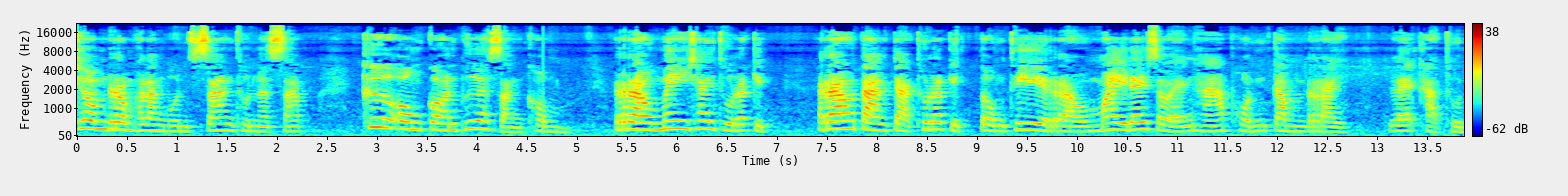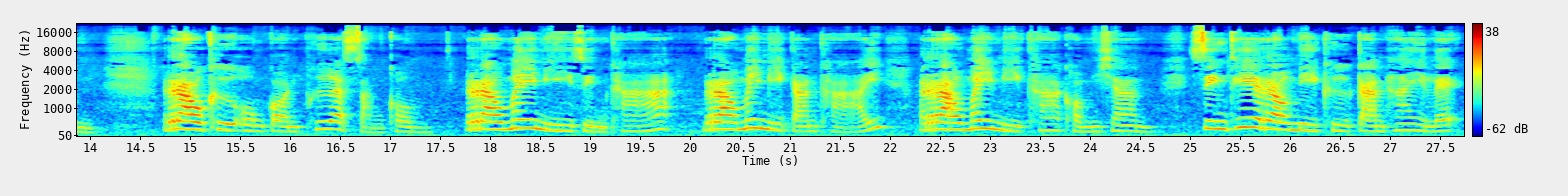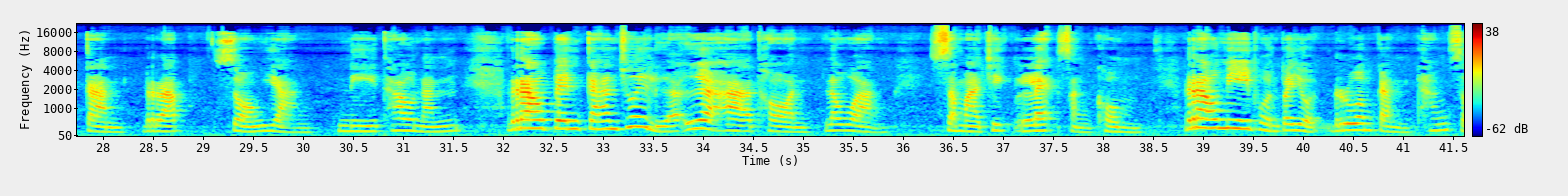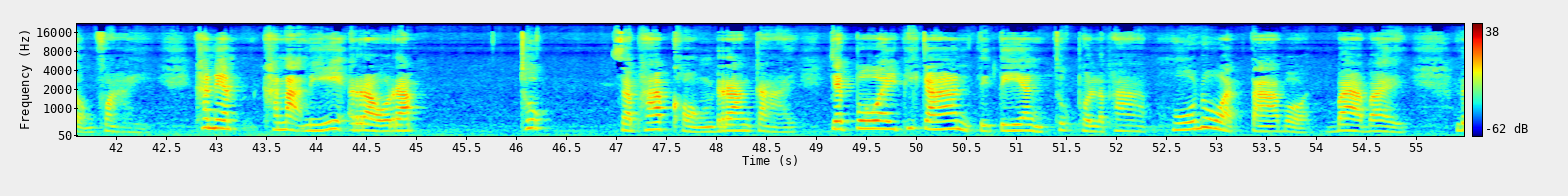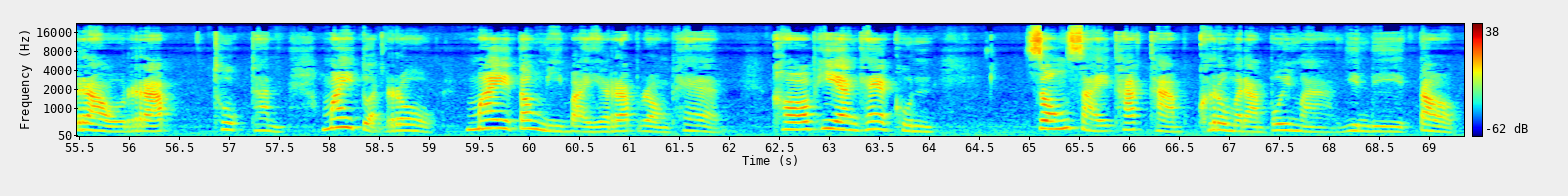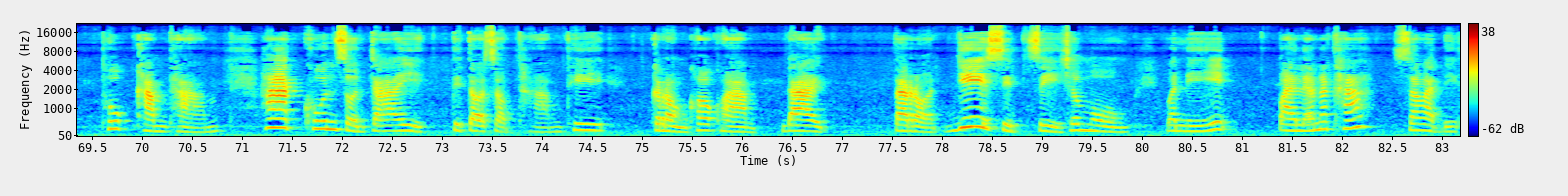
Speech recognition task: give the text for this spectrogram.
ชมรมพลังบุญสร้างทุนทรัพย์ คือองค์กรเพื่อสังคม เราไม่ใช่ธุรกิจ เราต่างจากธุรกิจตรงที่เราไม่ได้แสวงหาผลกำไรและขาดทุน เราคือองค์กรเพื่อสังคม เราไม่มีสินค้า เราไม่มีการขาย เราไม่มีค่าคอมมิชชั่น สิ่งที่เรามีคือการให้และการรับ สองอย่างนี้เท่านั้น เราเป็นการช่วยเหลือเอื้ออาทรระหว่างสมาชิกและสังคม เรามีผลประโยชน์ร่วมกันทั้งสองฝ่ายขณะขณะนี้เรารับทุกสภาพของร่างกาย เจ็บป่วยพิการติดเตียง ทุกพลภาพ หูหนวดตาบอด บ้าใบ เรารับทุกท่าน ไม่ตรวจโรค ไม่ต้องมีใบรับรองแพทย์ ขอเพียงแค่คุณ สงสัยทักถามครูมาดามปุ้ยมา ยินดีตอบทุกคำถาม หากคุณสนใจติดต่อสอบถามที่กล่องข้อความได้ตลอด 24 ชั่วโมง วันนี้ไปแล้วนะคะ สวัสดี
